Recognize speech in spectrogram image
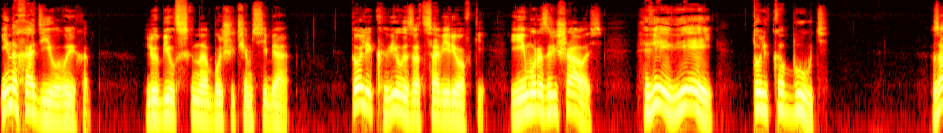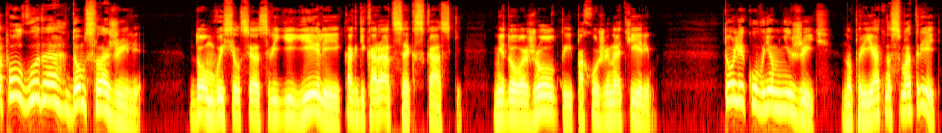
И находил выход. Любил сына больше, чем себя. Толик вил из отца веревки, и ему разрешалось «Вей, вей, только будь». За полгода дом сложили. Дом высился среди елей, как декорация к сказке медово-желтый, похожий на терем. Толику в нем не жить, но приятно смотреть.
